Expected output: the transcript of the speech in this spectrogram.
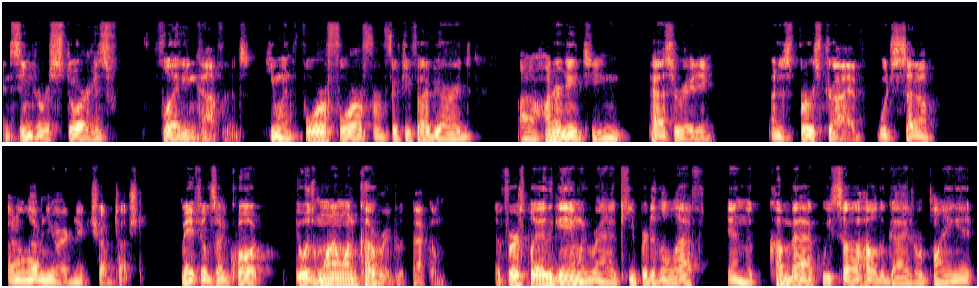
and seemed to restore his flagging confidence. He went 4 4 for 55 yards on 118 passer rating on his first drive, which set up an 11-yard Nick Chubb touchdown. Mayfield said, quote, It was one-on-one coverage with Beckham. The first play of the game, we ran a keeper to the left, and the comeback, we saw how the guys were playing it,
